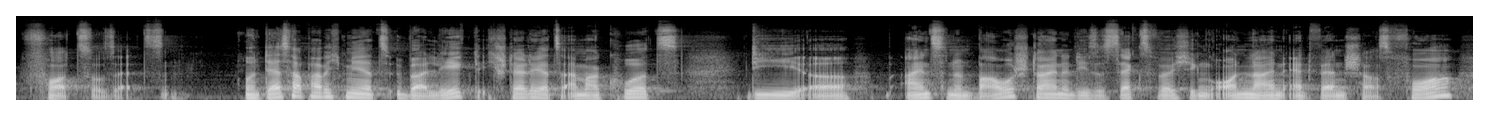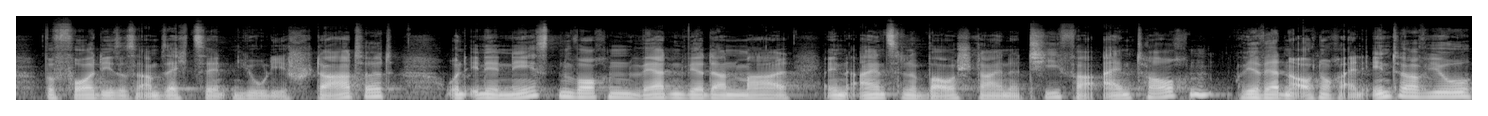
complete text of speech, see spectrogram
fortzusetzen. Und deshalb habe ich mir jetzt überlegt, ich stelle jetzt einmal kurz die äh, einzelnen Bausteine dieses sechswöchigen Online-Adventures vor bevor dieses am 16. Juli startet. Und in den nächsten Wochen werden wir dann mal in einzelne Bausteine tiefer eintauchen. Wir werden auch noch ein Interview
